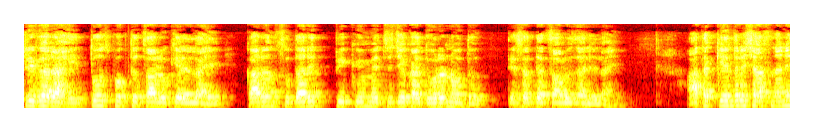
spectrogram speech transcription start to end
ट्रिगर आहे तोच फक्त चालू केलेला आहे. कारण सुधारित पीक विम्याचे जे काय धोरण होतं ते सध्या चालू झालेलं आहे. आता केंद्र शासनाने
